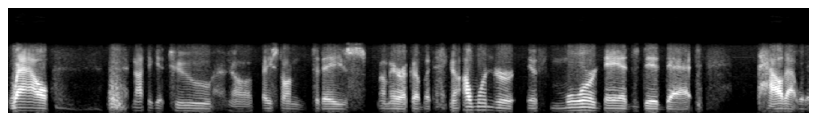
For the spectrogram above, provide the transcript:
wow, not to get too you know based on today's America, but you know I wonder if more dads did that, how that would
